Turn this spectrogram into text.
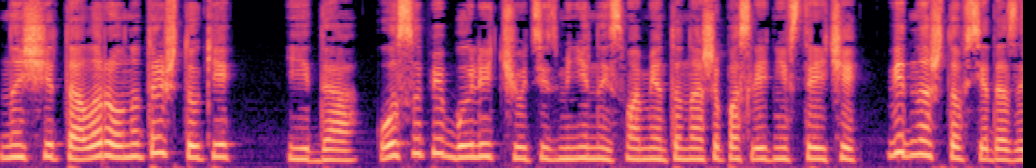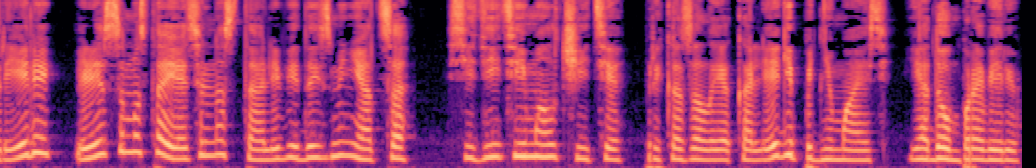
Насчитала ровно три штуки. И да, особи были чуть изменены с момента нашей последней встречи. Видно, что все дозрели или самостоятельно стали видоизменяться. «Сидите и молчите», — приказала я коллеге, поднимаясь. «Я дом проверю».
